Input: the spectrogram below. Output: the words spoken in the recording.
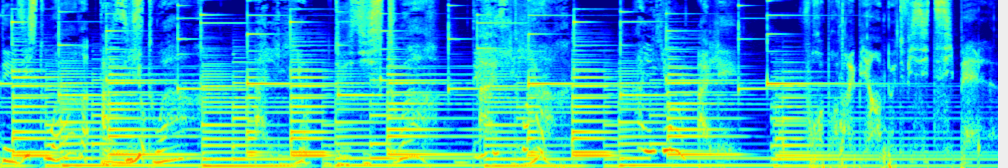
Des histoires à Des Lyon. histoires à Lyon. Des histoires Des à histoires à Lyon. Allez, vous reprendrez bien un peu de visite si belle.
